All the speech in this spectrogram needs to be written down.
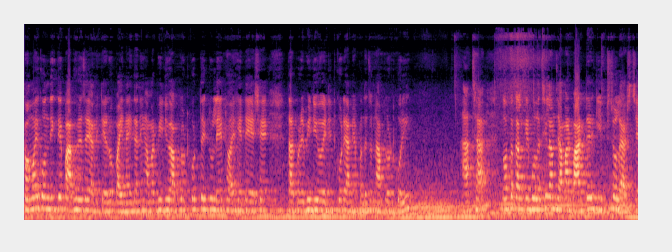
সময় কোন দিক দিয়ে পার হয়ে যায়, আমি টেরও পাই না। ইদানিং আমার ভিডিও আপলোড করতে একটু লেট হয়, হেঁটে এসে তারপরে ভিডিও এডিট করে আমি আপনাদের জন্য আপলোড করি। আচ্ছা গতকালকে বলেছিলাম যে আমার বার্থডের গিফট চলে আসছে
